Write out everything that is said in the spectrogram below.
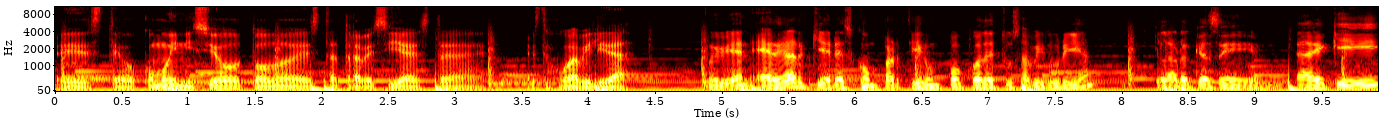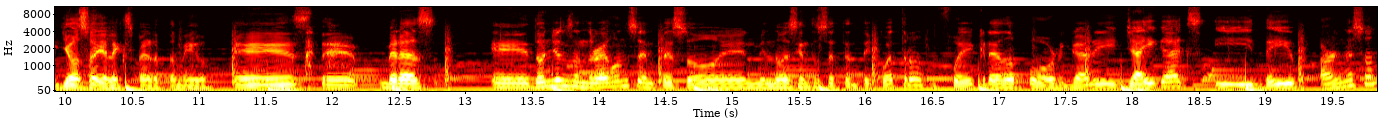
este, o cómo inició toda esta travesía, esta, esta jugabilidad. Muy bien, Edgar, ¿quieres compartir un poco de tu sabiduría? Claro que sí. Aquí yo soy el experto, amigo. Este, verás, eh, Dungeons and Dragons empezó en 1974. Fue creado por Gary Gygax y Dave Arneson.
